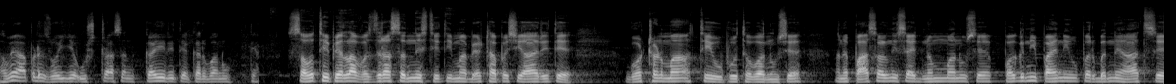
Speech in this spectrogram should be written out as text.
હવે આપણે જોઈએ ઉષ્ટ્રાસન કઈ રીતે કરવાનું. સૌથી પહેલાં વજ્રાસનની સ્થિતિમાં બેઠા પછી આ રીતે ગોઠણમાંથી ઊભું થવાનું છે અને પાછળની સાઈડ નમવાનું છે. પગની પાની ઉપર બંને હાથ છે,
